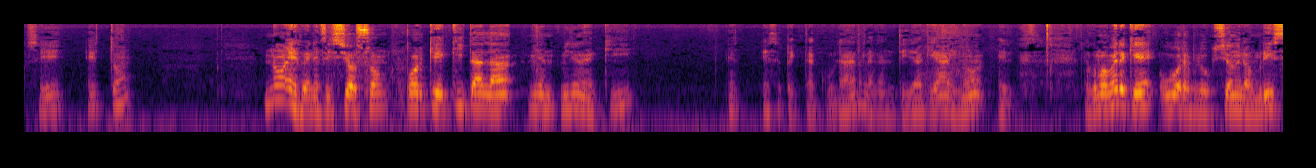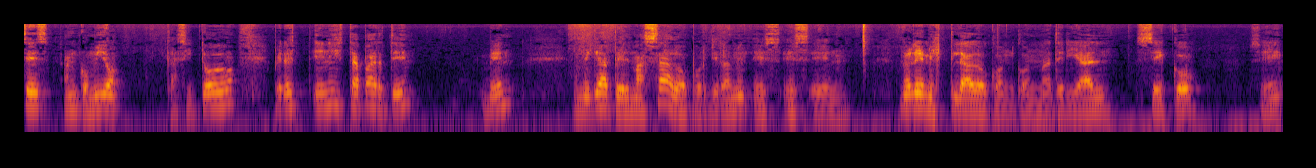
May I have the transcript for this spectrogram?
¿sí? Esto no es beneficioso porque quita la... Miren, miren aquí, es espectacular la cantidad que hay, ¿no? lo que vamos a ver es que hubo reproducción de lombrices, han comido casi todo, pero en esta parte, ¿ven? Me queda pelmazado porque realmente es... es eh, no le he mezclado con, material seco, ¿sí?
